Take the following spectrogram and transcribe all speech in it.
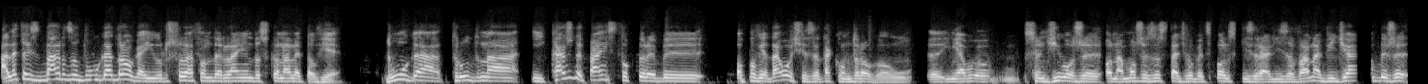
Ale to jest bardzo długa droga i Ursula von der Leyen doskonale to wie. Długa, trudna i każde państwo, które by opowiadało się za taką drogą y, i miało, sądziło, że ona może zostać wobec Polski zrealizowana, wiedziałoby, że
